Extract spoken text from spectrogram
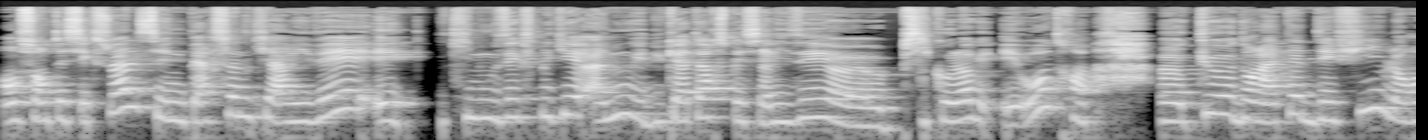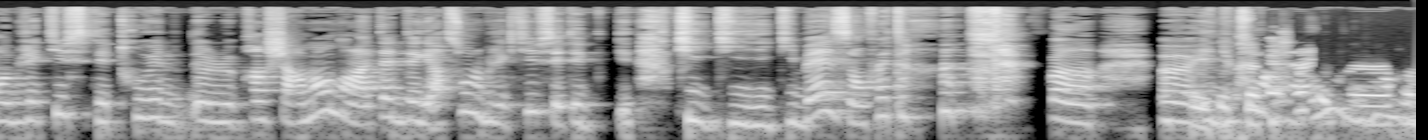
en santé sexuelle c'est une personne qui arrivait et qui nous expliquait à nous éducateurs spécialisés euh, psychologues et autres euh, que dans la tête des filles leur objectif c'était de trouver le, prince charmant. Dans la tête des garçons l'objectif c'était qui qui qui baise en fait. Enfin et, du coup moi,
